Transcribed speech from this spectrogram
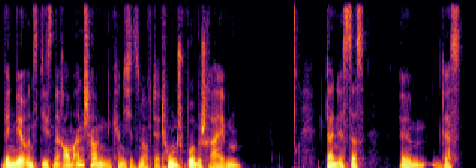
wenn wir uns diesen Raum anschauen, den kann ich jetzt nur auf der Tonspur beschreiben, dann ist das, ähm, das,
